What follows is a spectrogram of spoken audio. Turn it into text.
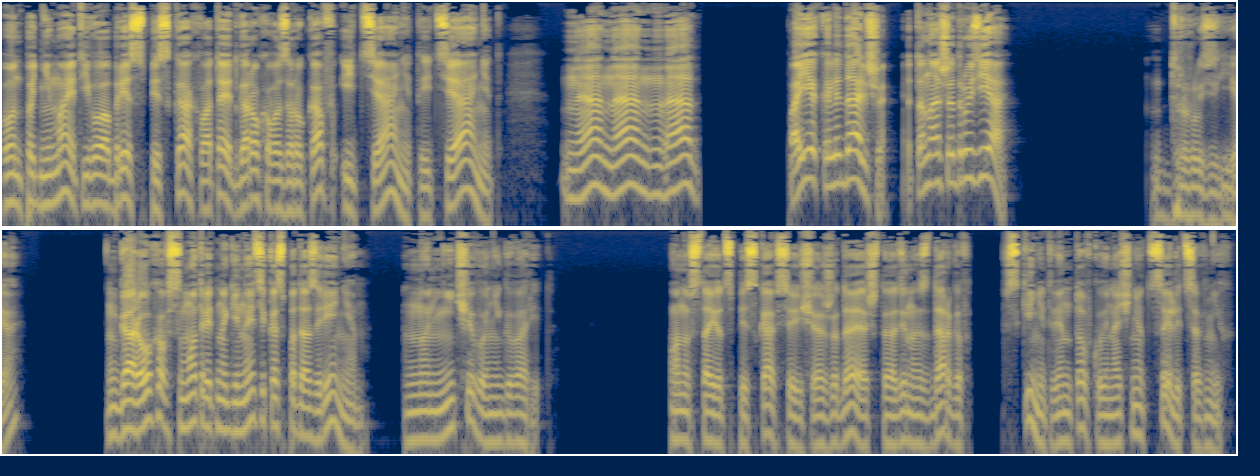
Он поднимает его обрез с песка, хватает Горохова за рукав и тянет, и тянет. На, на, на. Поехали дальше. Это наши друзья. Друзья? Горохов смотрит на генетика с подозрением, но ничего не говорит. Он встает с песка, все еще ожидая, что один из даргов вскинет винтовку и начнет целиться в них.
